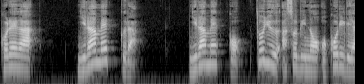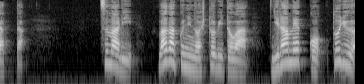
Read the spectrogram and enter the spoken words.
これが、にらめっくら、にらめっこという遊びの起こりであった。つまり、我が国の人々は、にらめっこという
